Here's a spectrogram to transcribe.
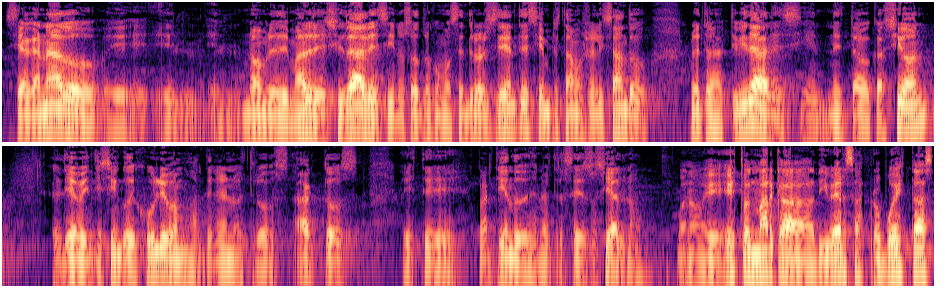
se ha ganado eh, el, nombre de Madre de Ciudades y nosotros como centro de residentes siempre estamos realizando nuestras actividades y en esta ocasión, el día 25 de julio, vamos a tener nuestros actos este, partiendo desde nuestra sede social, ¿no? Bueno, eh, esto enmarca diversas propuestas,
